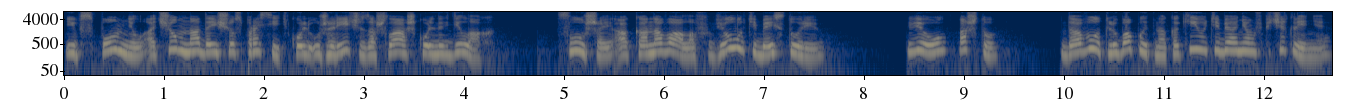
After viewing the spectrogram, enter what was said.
и вспомнил, о чем надо еще спросить, коль уже речь зашла о школьных делах. «Слушай, а Коновалов вел у тебя историю?» «Вел. А что?» «Да вот, любопытно, какие у тебя о нем впечатления?»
